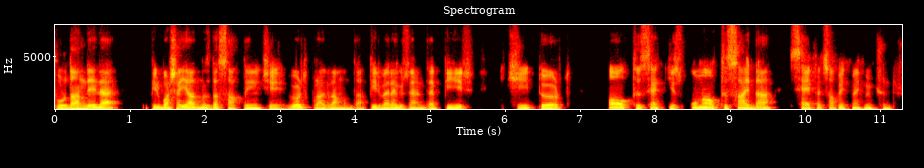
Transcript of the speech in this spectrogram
buradan da elə birbaşa yadınızda saxlayın ki, Word proqramında bir vərəq üzərində 1, 2, 4, 6, 8, 16 sayda səhifə çap etmək mümkündür.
